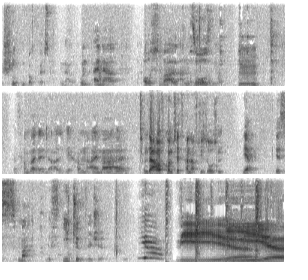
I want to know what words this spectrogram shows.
Schinkenbockwürsten. Genau. Und einer Auswahl an Soßen. Was haben wir denn da? Also wir haben einmal. Und darauf kommt es jetzt an, auf die Soßen. Ja, das macht das i-Tüpfelchen. Wir, wir,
